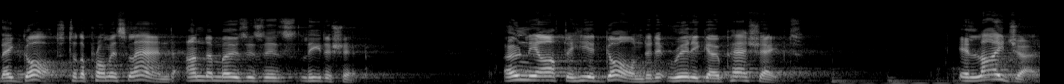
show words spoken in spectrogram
They got to the promised land under Moses' leadership. Only after he had gone did it really go pear shaped. Elijah,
